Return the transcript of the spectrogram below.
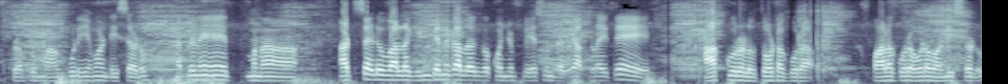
అప్పుడప్పుడు మాకు కూడా ఏమంటే ఇస్తాడు. అట్లనే మన అటు సైడ్ వాళ్ళకి ఇంటి వెనకాల ఇంకా కొంచెం ప్లేస్ ఉంటుంది. అక్కడైతే ఆకుకూరలు తోటకూర పాలకూర కూడా పండిస్తాడు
